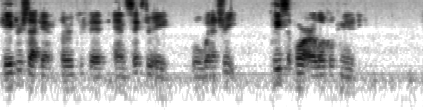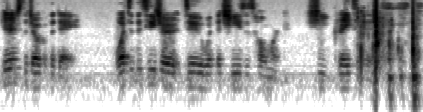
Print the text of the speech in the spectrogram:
K through 2nd, 3rd through 5th, and 6th through 8th, will win a treat. Please support our local community. Here's the joke of the day. What did the teacher do with the cheese's homework? She grated it.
